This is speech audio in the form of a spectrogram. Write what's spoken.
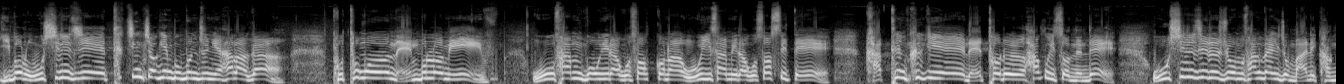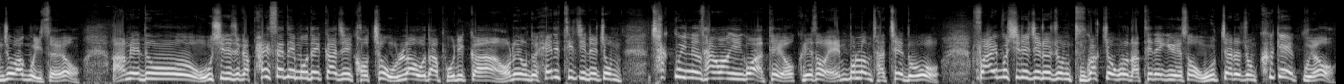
이번 5 시리즈의 특징적인 부분 중에 하나가 보통은 엠블럼이 530이라고 썼거나 523이라고 썼을 때 같은 크기의 레터를 하고 있었는데 5 시리즈를 좀 상당히 좀 많이 강조하고 있어요. 아무래도 5 시리즈가 8세대 모델까지 거쳐 올라오다 보니까 어느 정도 헤리티지를 좀 찾고 있는 상황인 것 같아요. 그래서 엠블럼 자체도 5 시리즈를 좀 두각적으로 나타내기 위해서 5자를 좀 크게 했고요.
